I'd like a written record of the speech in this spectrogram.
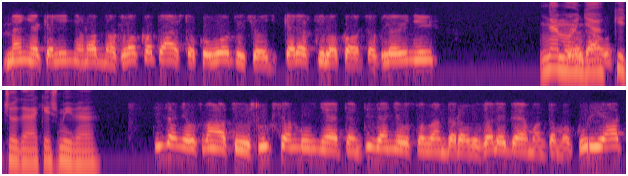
menjek el innen, adnak lakhatást, akkor volt úgy, hogy keresztül akartak lőni. Nem mondja, Például, kicsodák és mivel? 18 március Luxemburg nyertem, 18 november, az előbb elmondtam a kuriát,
